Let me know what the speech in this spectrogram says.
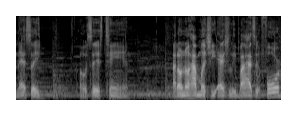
And that's a, oh, it says 10. I don't know how much he actually buys it for,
